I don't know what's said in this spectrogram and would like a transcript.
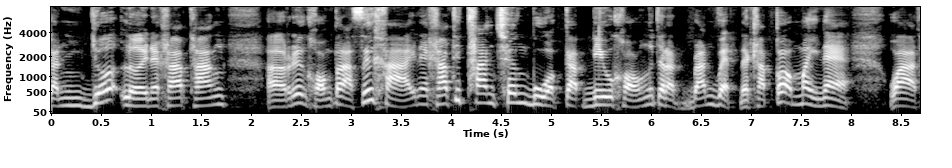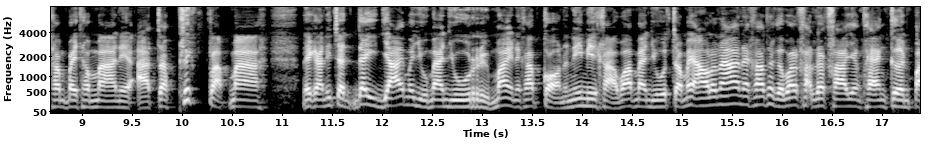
กันเยอะเลยนะครับ ทั้งเรื่องของตลาดซื้อขายนะครับทิศทางเชิงบวกกับดีลของจรัดบรันเวตนะครับก็ไม่แน่ว่าทำไปทำมาเนี่ยอาจจะพลิกกลับมา ในการที่จะได้ย้ายมาอยู่แมนยูหรือไม่นะครับก่อนอันนี้มีข่าวว่าแมนยูจะไม่เอาแล้วนะนะครับถ้าเกิดว่าราคายังแพงเกินไป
